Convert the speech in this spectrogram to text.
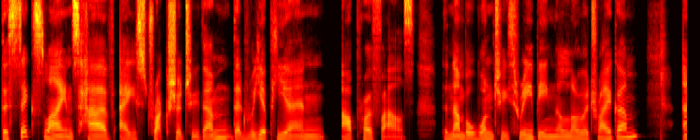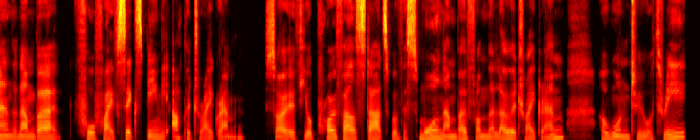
the six lines have a structure to them that reappear in our profiles. The number one, two, three being the lower trigram, and the number four, five, six being the upper trigram. So if your profile starts with a small number from the lower trigram, a one, two, or three,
